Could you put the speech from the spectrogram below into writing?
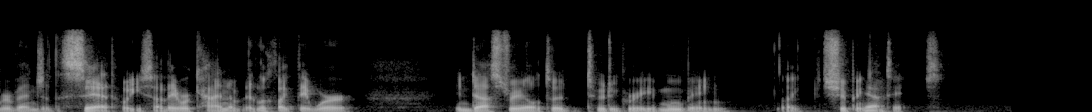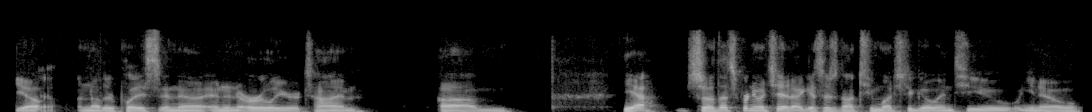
Revenge of the Sith, what you saw, they were kind of it looked like they were industrial to to a degree, moving like shipping Yeah. containers. Yep. Yeah. Another place in a, in an earlier time. Um, yeah. So that's pretty much it. I guess there's not too much to go into. You know,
